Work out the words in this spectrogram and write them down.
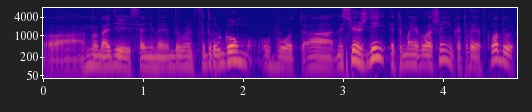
А, ну, надеюсь, они, наверное, думают по-другому. Вот. А на сегодняшний день это мои вложения, которые я вкладываю.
